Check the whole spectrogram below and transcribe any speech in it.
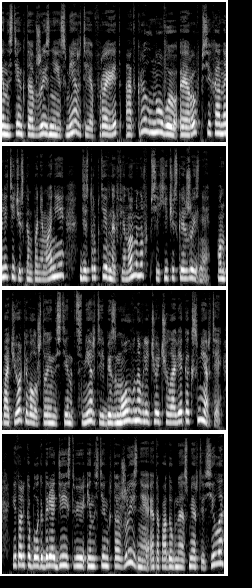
инстинктов жизни и смерти, Фрейд открыл новую эру в психоаналитическом понимании деструктивных феноменов психической жизни. Он подчеркивал, что инстинкт смерти безмолвно влечет человека к смерти, и только благодаря действию инстинкта жизни эта подобная смерти сила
